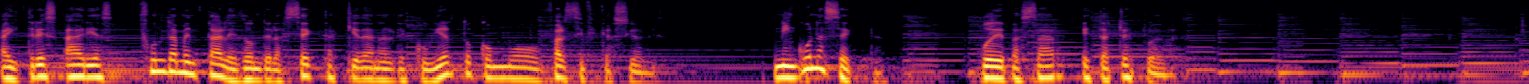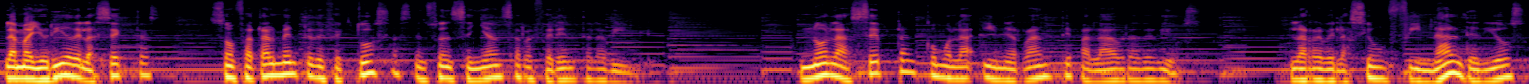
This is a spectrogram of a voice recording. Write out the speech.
hay tres áreas fundamentales donde las sectas quedan al descubierto como falsificaciones. Ninguna secta puede pasar estas tres pruebas. La mayoría de las sectas son fatalmente defectuosas en su enseñanza referente a la Biblia. No la aceptan como la inerrante palabra de Dios, la revelación final de Dios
